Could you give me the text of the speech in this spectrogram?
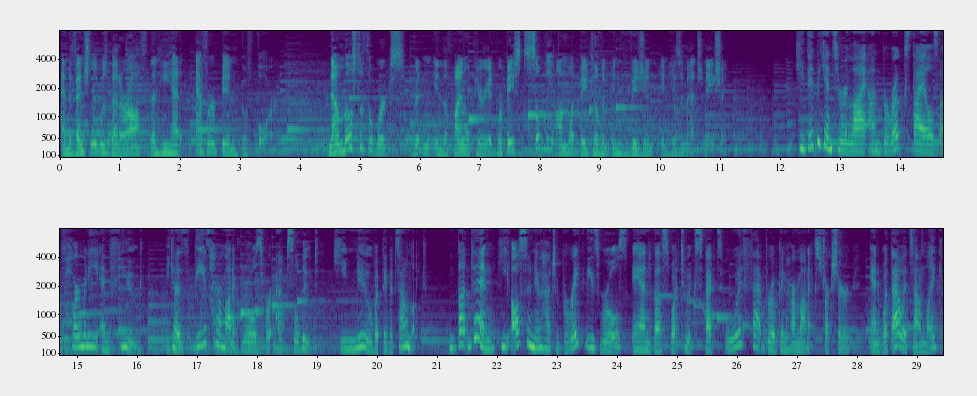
and eventually was better off than he had ever been before. Now, most of the works written in the final period were based solely on what Beethoven envisioned in his imagination. He did begin to rely on Baroque styles of harmony and fugue, because these harmonic rules were absolute. He knew what they would sound like. But then, he also knew how to break these rules, and thus what to expect with that broken harmonic structure, and what that would sound like,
